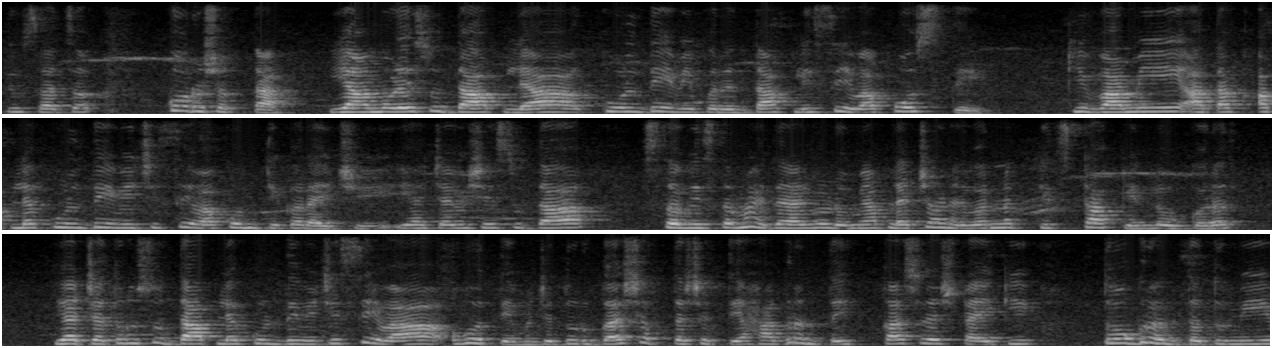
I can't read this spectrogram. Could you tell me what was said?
दिवसाचं करू शकता. यामुळे सुद्धा आपल्या कुलदेवीपर्यंत आपली सेवा पोचते. किंवा मी आता आपल्या कुलदेवीची सेवा कोणती करायची ह्याच्याविषयी सुद्धा सविस्तर माहिती व्हिडिओ मी आपल्या चॅनलवर नक्कीच टाकेन लवकरच. याच्यातून सुद्धा आपल्या कुलदेवीची सेवा होते. म्हणजे दुर्गा सप्तशती हा ग्रंथ इतका श्रेष्ठ आहे की तो ग्रंथ तुम्ही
